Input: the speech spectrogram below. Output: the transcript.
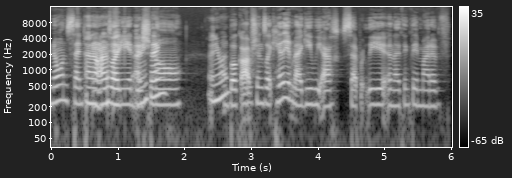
No one sent I know, in I was like, any anything? Anyone? book options. Like Haley and Maggie, we asked separately, and I think they might have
